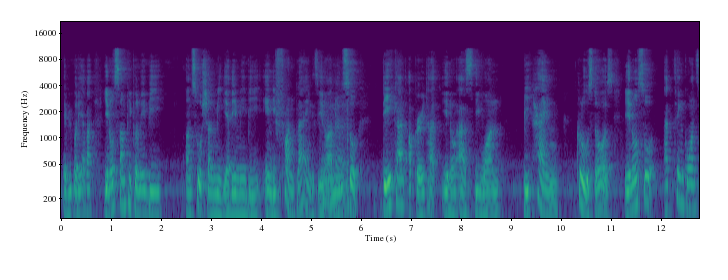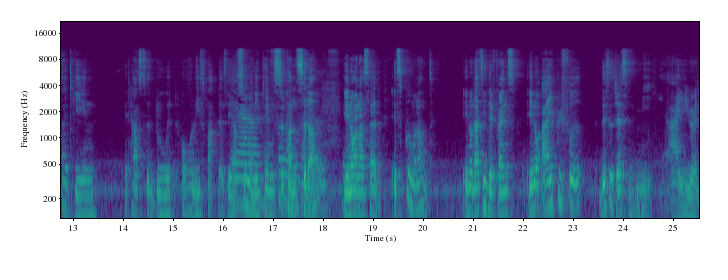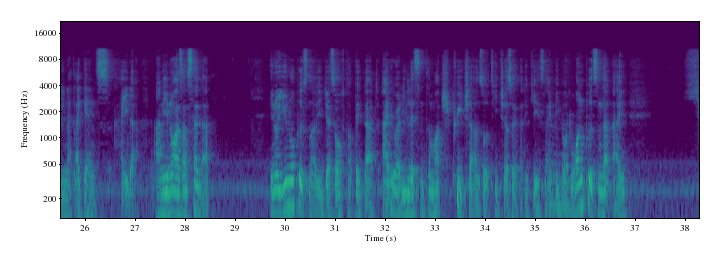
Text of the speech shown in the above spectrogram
Everybody have a you know, some people may be on social media, they may be in the front lines, you know what I mean? Mm. So they can operate at, you know, as the one behind closed doors. You know, so I think once again it has to do with all these factors. There are so many things so to many consider. factors. You know, and I said it's permanent. You know, that's the difference. You know, I prefer this is just me. I really not against either. And you know, as I said that, you know, you know personally, just off topic, that I don't really listen to much preachers or teachers, whatever the case might be. Mm-hmm. But one person that I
